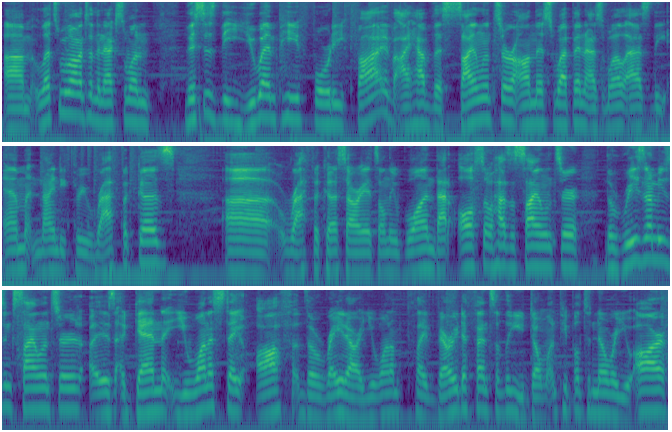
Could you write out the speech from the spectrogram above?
Um, let's move on to the next one. This is the UMP 45 I have the silencer on this weapon as well as the M93 Rafficas uh Raffica sorry it's only one. That also has a silencer. The reason I'm using silencer is again you want to stay off the radar. You want to play very defensively. You don't want people to know where you are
